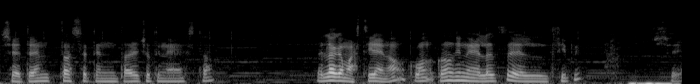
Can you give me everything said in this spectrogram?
70, 78 tiene esta. Es la que más tiene, ¿no? ¿Cuándo, tiene el, el Zipi? Sí.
